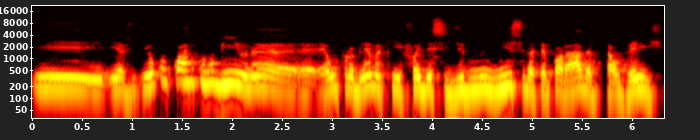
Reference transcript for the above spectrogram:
e, e, eu concordo com o Rubinho, né? É, é um problema que foi decidido no início da temporada, talvez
